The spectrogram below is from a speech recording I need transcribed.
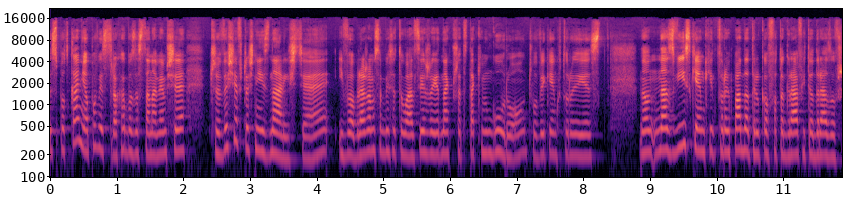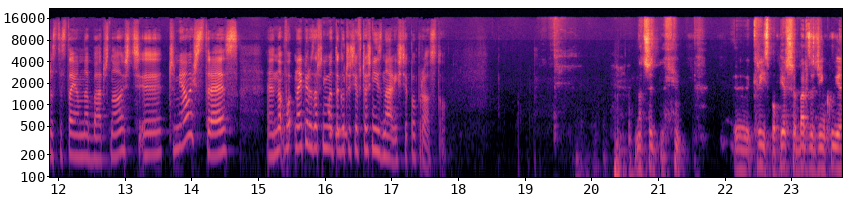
y, spotkanie. Opowiedz trochę, bo zastanawiam się, czy wy się wcześniej znaliście i wyobrażam sobie sytuację, że jednak przed takim guru, człowiekiem, który jest no, nazwiskiem, który pada tylko fotografii, to od razu wszyscy stają na baczność. Y, czy miałeś stres? No, najpierw zacznijmy od tego, czy się wcześniej znaliście po prostu. Znaczy, y, Chris, po pierwsze bardzo dziękuję,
